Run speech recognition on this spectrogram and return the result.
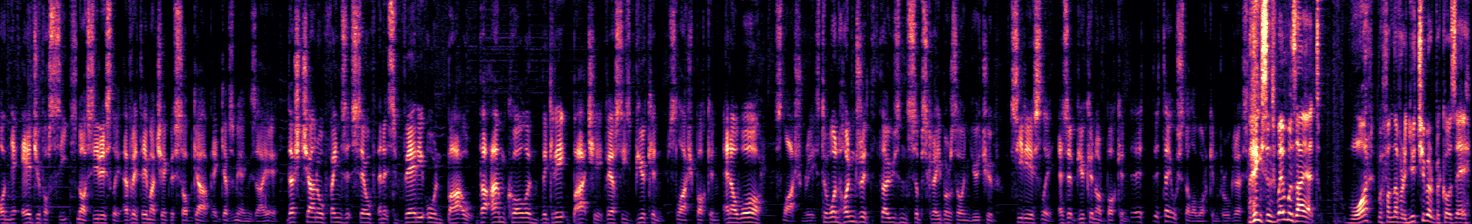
on the edge of our seats. No, seriously, every time I check the sub gap, it gives me anxiety. This channel finds itself in its very own battle that I'm calling the Great Batchy versus Buchan slash Buchan in a war slash race to 100,000 subscribers on YouTube. Seriously, is it Buchan or Buchan? The, the title's still a work in progress. Right, since when was I at war with another YouTuber? Because uh,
